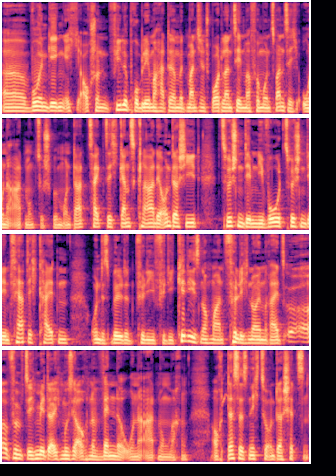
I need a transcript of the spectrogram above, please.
Äh, wohingegen ich auch schon viele Probleme hatte, mit manchen Sportlern 10 mal 25 ohne Atmung zu schwimmen. Und da zeigt sich ganz klar der Unterschied zwischen dem Niveau, zwischen den Fertigkeiten und es bildet für die, für die Kiddies nochmal einen völlig neuen Reiz. Oh, 50 Meter, ich muss ja auch eine Wende ohne Atmung machen. Auch das ist nicht zu unterschätzen.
